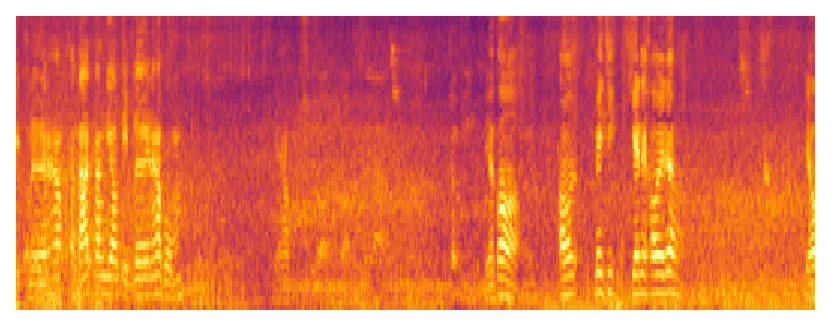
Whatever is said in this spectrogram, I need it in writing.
ติดมือนะครับสตาร์ทครั้งเดียวติดเลยนะครับผมนี่ครับ เดี๋ยวก็เอาเมจิกเขียนให้เขาเลยเด้อเดี๋ยว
